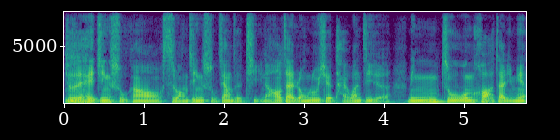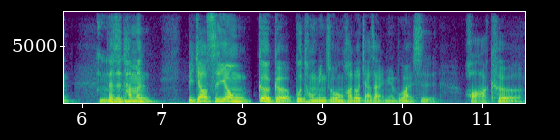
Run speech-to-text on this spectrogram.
就是黑金属，然后死亡金属这样子的体，然后再融入一些台湾自己的民族文化在里面。但是他们比较是用各个不同民族文化都加在里面，不管是华客。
